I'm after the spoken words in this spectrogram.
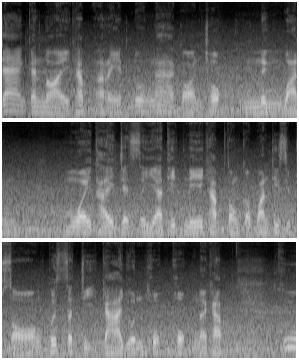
แจ้งกันหน่อยครับเรทล่วงหน้าก่อนชก 1 วัน มวยไทย 7 สีอาทิตย์นี้ครับ ตรงกับวันที่ 12 พฤศจิกายน 66 นะครับ คู่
